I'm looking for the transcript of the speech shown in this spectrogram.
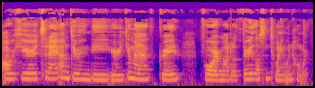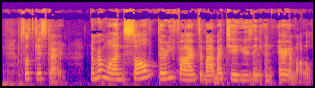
over here. Today I'm doing the Eureka Math grade 4 module 3 lesson 21 homework. So let's get started. Number 1, solve 35 divided by 2 using an area model.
